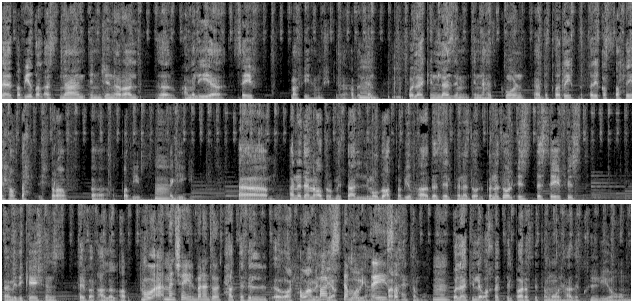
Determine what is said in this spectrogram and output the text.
آه، تبييض الأسنان ان جنرال آه عملية سيف ما فيها مشكلة ابدا. مم. ولكن لازم إنها تكون آه، بطريق بالطريقة الصحيحة وتحت إشراف آه الطبيب. مم. حقيقي. آه أنا دائما أضرب مثال لموضوع التبييض هذا زي البنادول. البنادول is the safest medications ever على الأرض هو امن شيء البنادول حتى في ال- الحوامل باراسيتامول. يعني أي. باراسيتامول. ولكن لو أخذت الباراسيتامول هذا كل يوم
